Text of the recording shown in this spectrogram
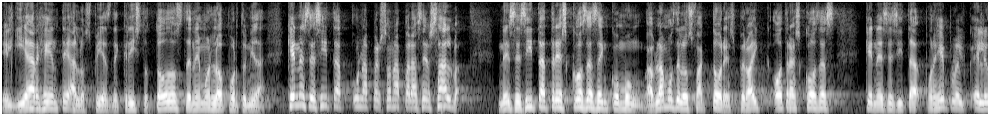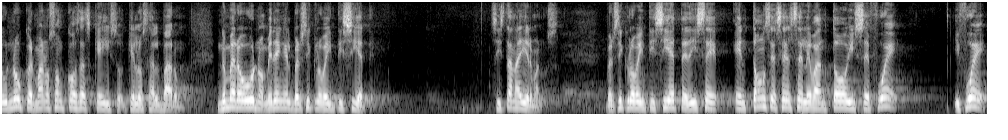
El guiar gente a los pies de Cristo. Todos tenemos la oportunidad. ¿Qué necesita una persona para ser salva? Necesita tres cosas en común. Hablamos de los factores, pero hay otras cosas que necesita, por ejemplo, el, eunuco, hermano, son cosas que hizo, que lo salvaron. Número uno, miren el versículo 27. Si están ahí, hermanos. Versículo 27 dice, entonces él se levantó y se fue. Y fue.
